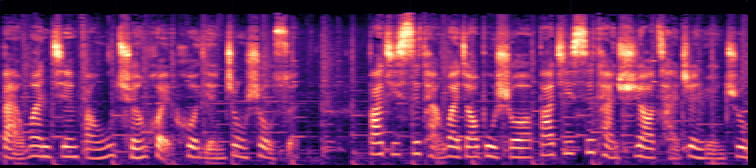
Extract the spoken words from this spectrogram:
百万间房屋全毁或严重受损。巴基斯坦外交部说，巴基斯坦需要财政援助，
